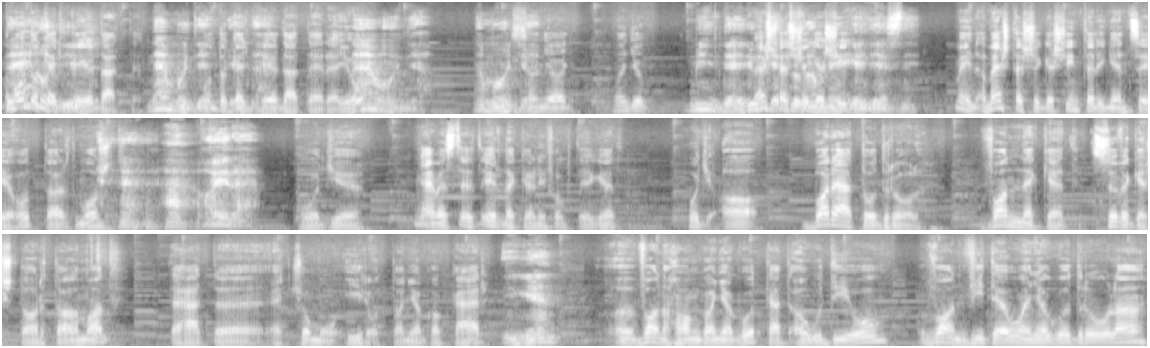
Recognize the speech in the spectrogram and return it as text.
de Mondok egy példát. Nem mondja Mondok egy példát erre, jó? Nem mondja. Nem mondja. Azt mondja, hogy mondjuk... Minden, tudom megegyezni. Mind, a mesterséges intelligencia ott tart most, Há, hajrá! hogy nem, ezt érdekelni fog téged, hogy a barátodról van neked szöveges tartalmad, tehát egy csomó írott anyag akár. Igen van hanganyagod, tehát audio, van videóanyagod róla,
